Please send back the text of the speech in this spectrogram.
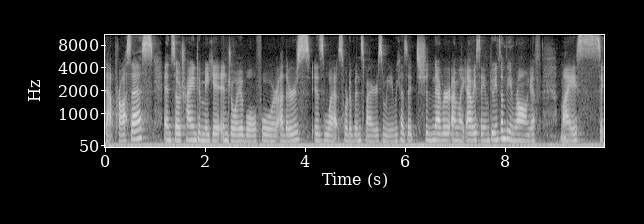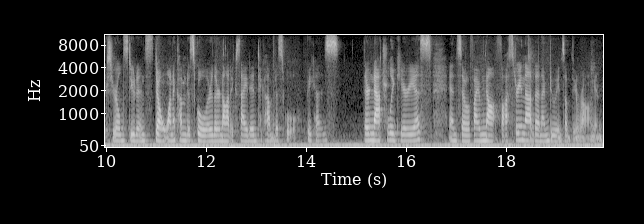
that process. And so trying to make it enjoyable for others is what sort of inspires me because it should never. I'm like I always say I'm doing something wrong if my six year old students don't want to come to school or they're not excited to come to school because they're naturally curious. And so if I'm not fostering that, then I'm doing something wrong. And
